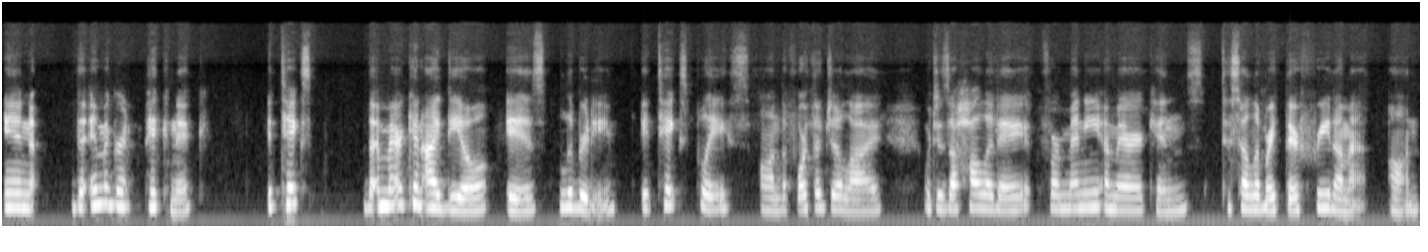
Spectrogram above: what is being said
In The Immigrant Picnic, it takes the American ideal is liberty. It takes place on the 4th of July, which is a holiday for many Americans to celebrate their freedom at, on.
